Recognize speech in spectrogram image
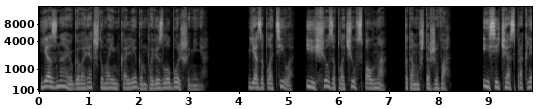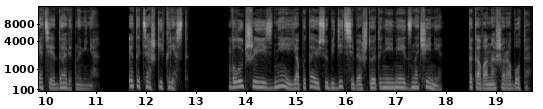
Я знаю, говорят, что моим коллегам повезло больше меня. Я заплатила и еще заплачу сполна, потому что жива. И сейчас проклятие давит на меня. Это тяжкий крест. В лучшие из дней я пытаюсь убедить себя, что это не имеет значения. Такова наша работа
